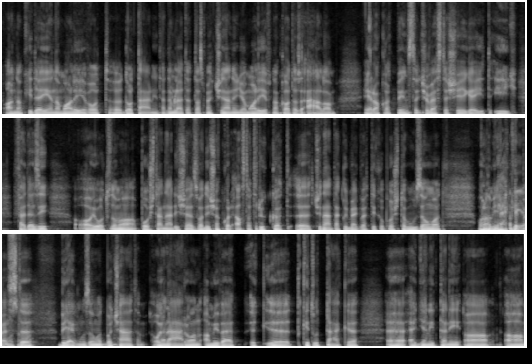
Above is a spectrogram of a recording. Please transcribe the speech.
annak idején a malévot dotálni, tehát nem lehetett azt megcsinálni, hogy a malévnak ad az állam egy rakat pénzt, és a veszteségeit így fedezi. A, jól tudom, a postánál is ez van, és akkor azt a trükköt csinálták, hogy megvették a postamúzeumot, valami elképesztő bélyegmúzeumot, bocsánat, olyan áron, amivel ki tudták egyeníteni a, a,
